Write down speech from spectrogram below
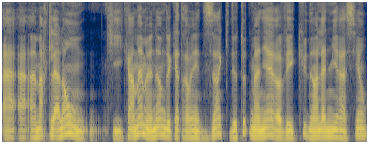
à, à, Marc Lalonde, qui est quand même un homme de 90 ans, qui de toute manière a vécu dans l'admiration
